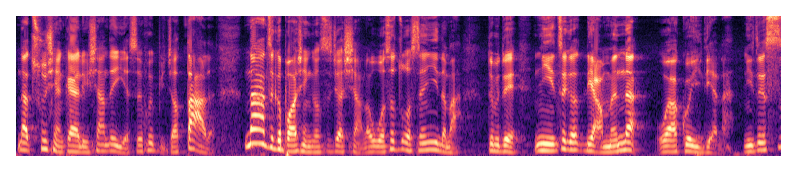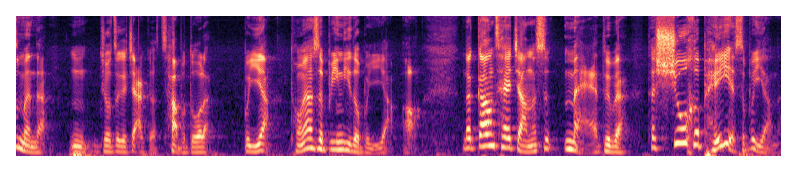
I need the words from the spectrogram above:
那出险概率相对也是会比较大的。那这个保险公司就要想了，我是做生意的嘛，对不对？你这个两门的我要贵一点的，你这个四门的，嗯，就这个价格差不多了，不一样，同样是宾利都不一样啊。那刚才讲的是买，对吧？它修和赔也是不一样的。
